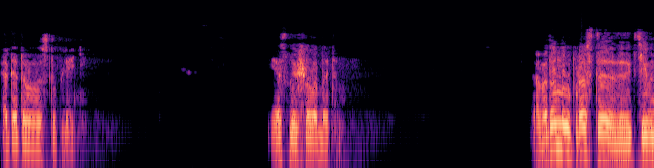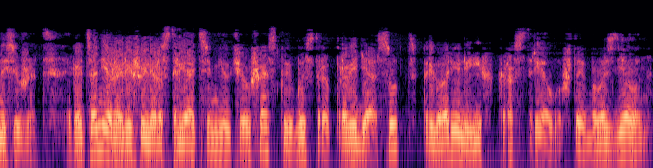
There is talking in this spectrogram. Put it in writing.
от этого выступления? Я слышал об этом. А потом был просто детективный сюжет. Реакционеры решили расстрелять семью Чаушеску и, быстро проведя суд, приговорили их к расстрелу, что и было сделано.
